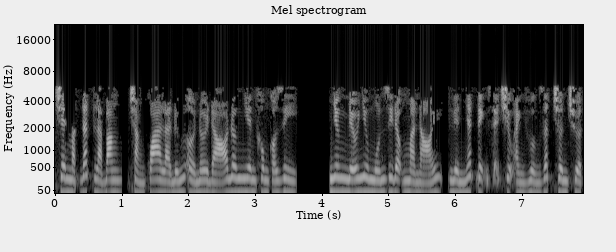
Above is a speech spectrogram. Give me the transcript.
Trên mặt đất là băng, chẳng qua là đứng ở nơi đó đương nhiên không có gì. Nhưng nếu như muốn di động mà nói, liền nhất định sẽ chịu ảnh hưởng rất trơn trượt.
